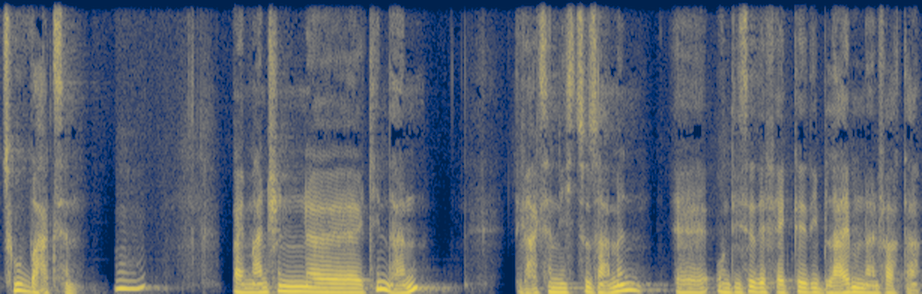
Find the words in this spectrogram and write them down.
zuwachsen. Mhm. Bei manchen äh, Kindern, die wachsen nicht zusammen, äh, und diese Defekte, die bleiben einfach da.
